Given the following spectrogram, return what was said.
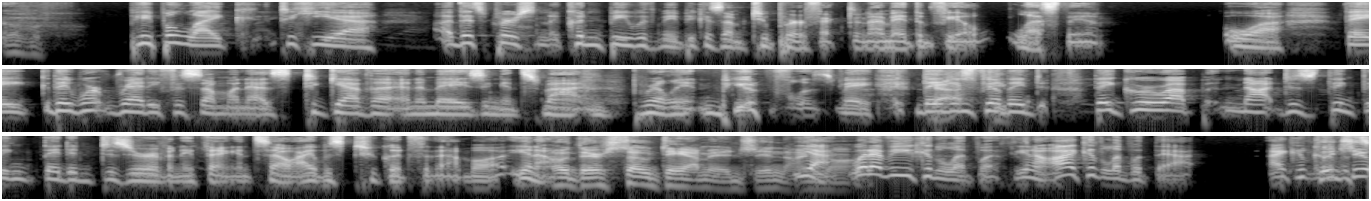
Ugh. People like to hear uh, this person couldn't be with me because I'm too perfect and I made them feel less than. Or they they weren't ready for someone as together and amazing and smart and brilliant and beautiful as me. They didn't feel they people- they grew up not just thinking they didn't deserve anything, and so I was too good for them. Or you know, Oh, they're so damaged, and I'm yeah, not. whatever you can live with. You know, I could live with that. I could. Could live you?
